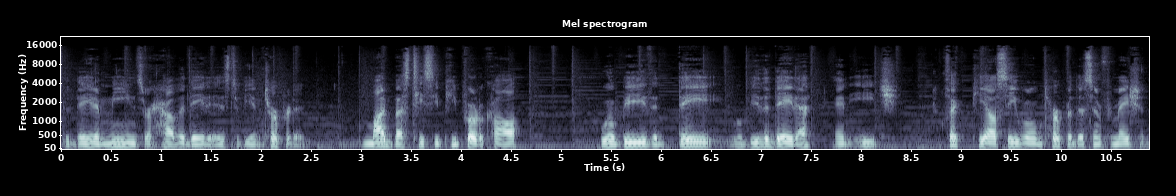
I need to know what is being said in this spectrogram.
the data means or how the data is to be interpreted. Modbus TCP protocol will be the da- will be the data and each Click PLC will interpret this information.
